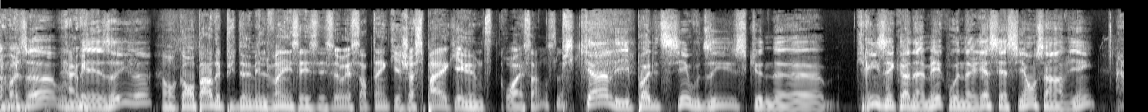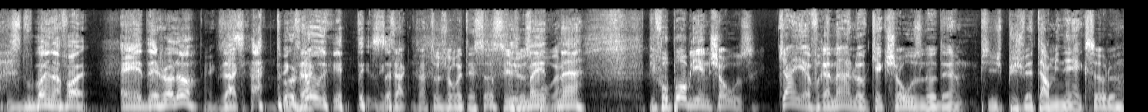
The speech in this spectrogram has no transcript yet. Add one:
Ah pas oui. ça, vous Ah me oui. niaisez, là. On compare depuis 2020, c'est sûr et certain que j'espère qu'il y a eu une petite croissance. Là. Puis quand les politiciens vous disent qu'une euh, crise économique ou une récession s'en vient, dites-vous bien une affaire. Elle est déjà là. Exact. Ça a toujours Exact. été ça. Exact. Ça a toujours été ça. C'est juste pour. euh, maintenant. Puis il faut pas oublier une chose. Quand il y a vraiment là, quelque chose là, de. Puis, puis je vais terminer avec ça, là,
